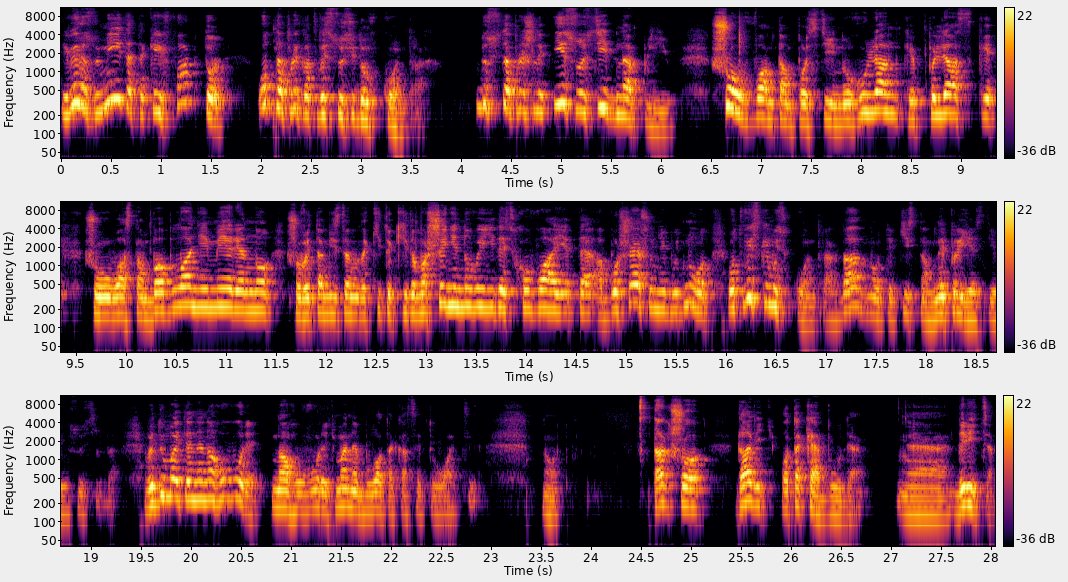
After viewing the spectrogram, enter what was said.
І ви розумієте такий фактор, от, наприклад, ви з сусідом в контрах. До сюди прийшли і сусід наплів. Що вам там постійно гулянки, пляски, що у вас там бабла немерено, що ви там їздите на такі-то такі машині нові десь ховаєте, або ще що-небудь. Ну, от, от ви з кимось в контрах, да? ну, от якісь там неприязні у сусіда. Ви думаєте, не наговорять? Наговорять. У мене була така ситуація. От. Так що навіть отаке буде. Е, дивіться.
